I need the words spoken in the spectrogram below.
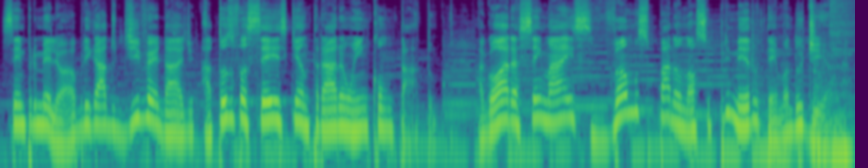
sempre melhor. Obrigado de verdade a todos vocês que entraram em contato. Agora, sem mais, vamos para o nosso primeiro tema do dia.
